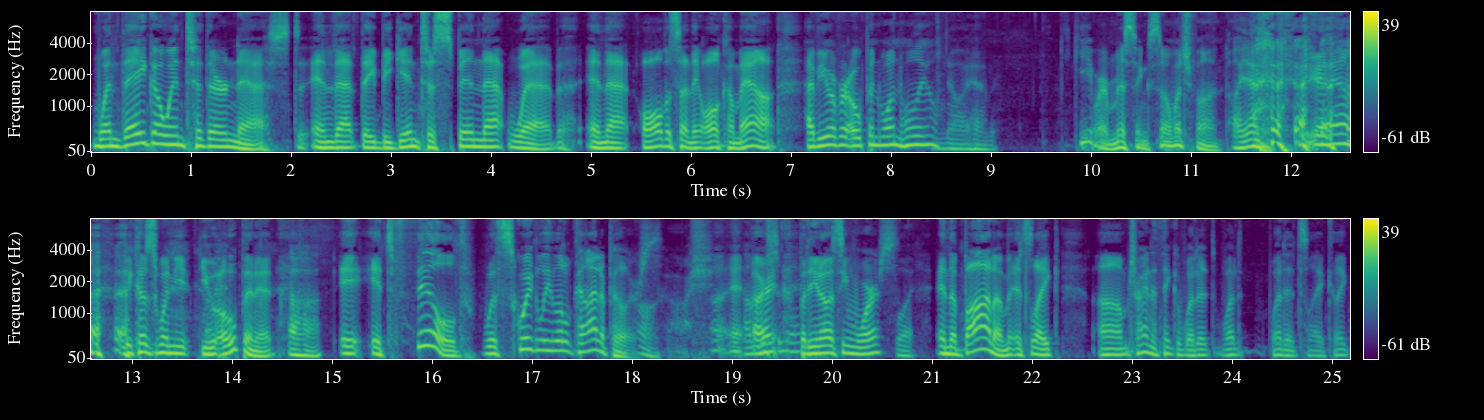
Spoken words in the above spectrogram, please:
when they go into their nest and that they begin to spin that web and that all of a sudden they all come out. Have you ever opened one, Julio? No, I haven't. You are missing so much fun. Oh yeah. You know, because when you, you open it, uh-huh. it, it's filled with squiggly little caterpillars. Oh gosh. Uh, all right, that. but you know what's even worse? What? In the bottom, it's like um, I'm trying to think of what it what what it's like. Like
